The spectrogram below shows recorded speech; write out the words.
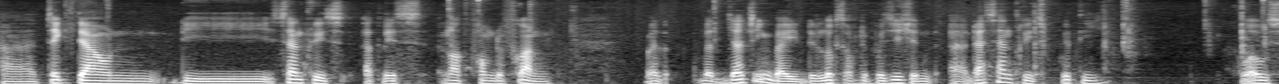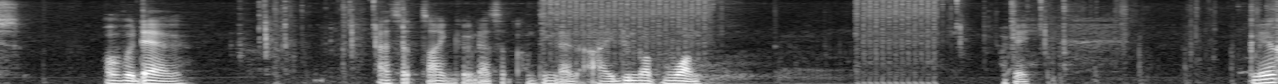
uh, take down the sentries at least not from the front. But but judging by the looks of the position uh, that sentry is pretty close over there. That's a tiger. That's something that I do not want. Okay. Clear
